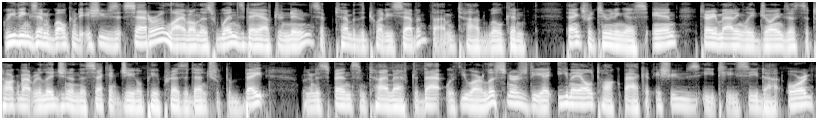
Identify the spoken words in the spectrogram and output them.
Greetings and welcome to Issues Etc. live on this Wednesday afternoon, September the 27th. I'm Todd Wilkin. Thanks for tuning us in. Terry Mattingly joins us to talk about religion in the second GOP presidential debate. We're going to spend some time after that with you, our listeners, via email, talkback at issuesetc.org,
